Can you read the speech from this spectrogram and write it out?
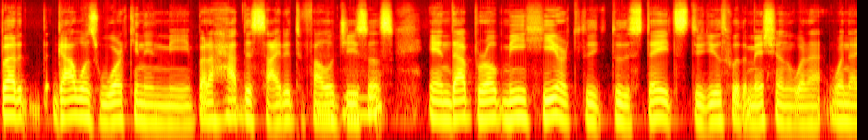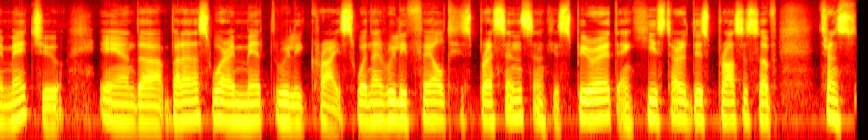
but God was working in me. But I have decided to follow Jesus, and that brought me here to the to the states to Youth with a Mission when I when I met you, and uh, but that's where I met really Christ when I really felt His presence and His Spirit, and He started this process of trans-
